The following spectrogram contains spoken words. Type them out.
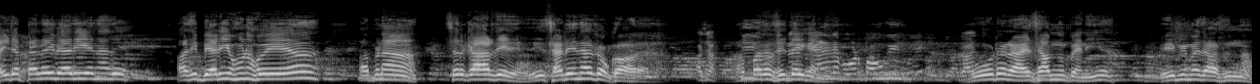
ਅਸੀਂ ਤਾਂ ਪਹਿਲਾਂ ਹੀ ਬੈਰੀ ਇਹਨਾਂ ਦੇ। ਅਸੀਂ ਬੈਰੀ ਹੁਣ ਹੋਏ ਆ ਆਪਣਾ ਸਰਕਾਰ ਦੇ। ਸਾਡੇ ਨਾਲ ਧੋਖਾ ਹੋਇਆ। ਅੱਛਾ ਆਪਾਂ ਤਾਂ ਸਿੱਧਾ ਹੀ ਕਹਿੰਦੇ। ਕਹਿੰਦੇ ਵੋਟ ਰਾਜ- ਵੋਟ ਰਾਏ ਸਾਹਿਬ ਨੂੰ ਪੈਣੀ ਹੈ ਇਹ ਵੀ ਮੈਂ ਦੱਸ ਦਿੰਦਾ।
